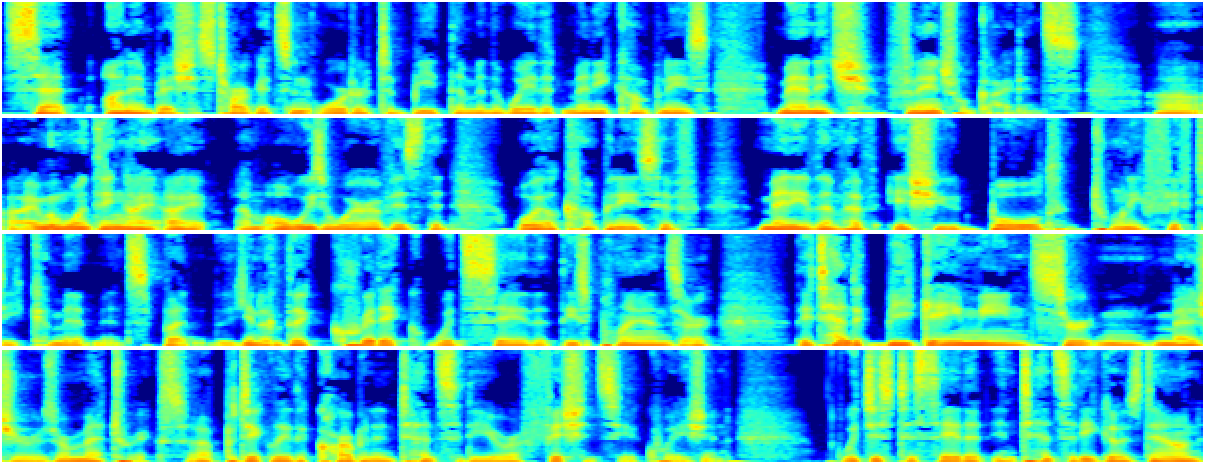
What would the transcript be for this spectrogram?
set unambitious targets in order to beat them in the way that many companies manage financial guidance. Uh, I mean, one thing I, I am always aware of is that oil companies have, many of them have issued bold 2050 commitments, but, you know, the critic would say that these plans are, they tend to be gaming certain measures or metrics, uh, particularly the carbon intensity or efficiency equation which is to say that intensity goes down,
